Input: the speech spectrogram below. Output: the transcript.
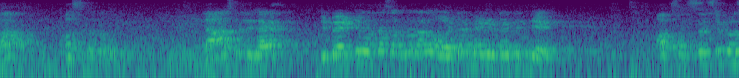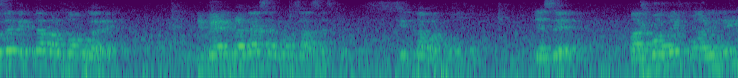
हाँ बस खत्म हो लास्ट में लिखा है depending on the circle alter में डिटरमिन दैट अब सक्सेसफुल प्रोसेस कितना परफॉर्म करे? डिपेंड करता है सर्कमस्टेंसेस पे कितना परफॉर्म हो? जैसे performing only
